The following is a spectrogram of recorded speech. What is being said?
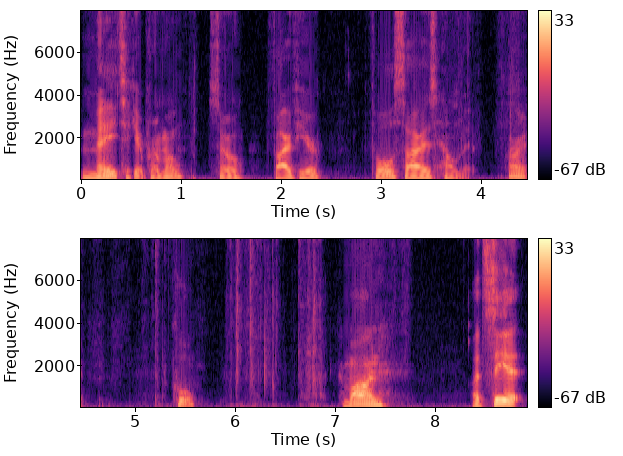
May ticket promo. So five here. Full size helmet. Alright. Cool. Come on. Let's see it.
